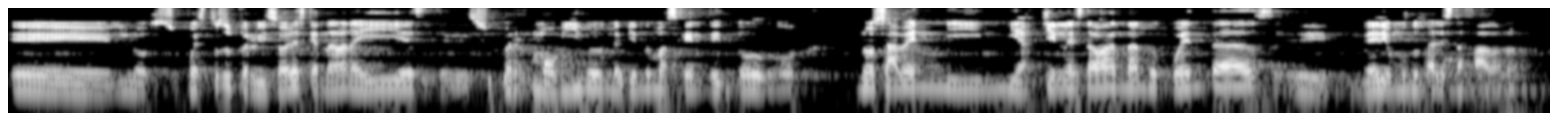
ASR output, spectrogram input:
Eh, los supuestos supervisores que andaban ahí este, súper movidos, metiendo más gente y todo, no saben ni, ni a quién le estaban dando cuentas, eh, medio mundo sale estafado, ¿no?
